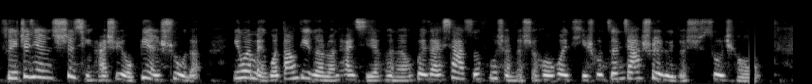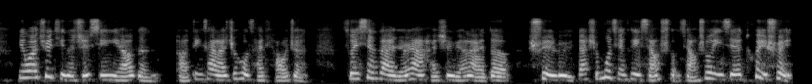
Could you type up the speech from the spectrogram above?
所以这件事情还是有变数的。因为美国当地的轮胎企业可能会在下次复审的时候会提出增加税率的诉求，另外具体的执行也要等啊定下来之后才调整，所以现在仍然还是原来的税率，但是目前可以享受享受一些退税，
